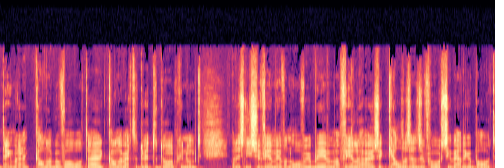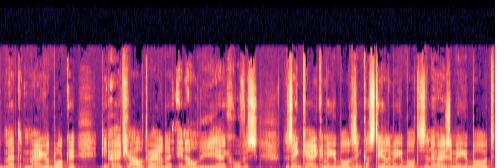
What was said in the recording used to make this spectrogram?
Denk maar aan Kannen bijvoorbeeld. Hè. Kannen werd het Witte Dorp genoemd. Maar er is niet zoveel meer van overgebleven. Maar veel huizen, kelders enzovoorts, die werden gebouwd met mergelblokken die uitgehaald werden in al die uh, groeves. Er zijn kerken mee gebouwd, er zijn kastelen mee gebouwd, er zijn huizen mee gebouwd.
